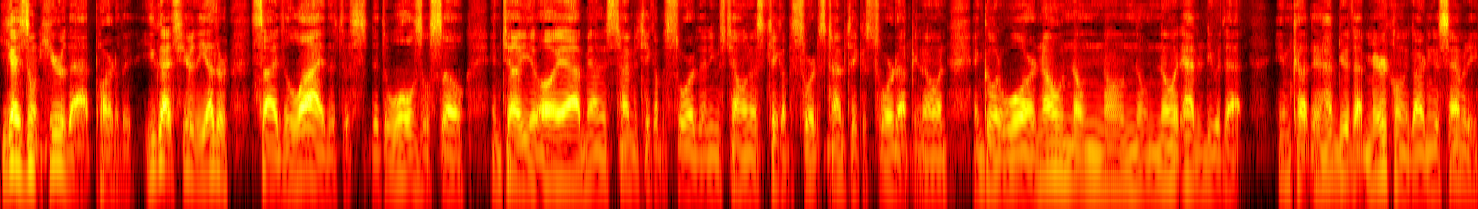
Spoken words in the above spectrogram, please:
you guys don't hear that part of it. You guys hear the other side, of the lie that the, that the wolves will sow and tell you, oh yeah, man, it's time to take up a sword. Then he was telling us to take up a sword. It's time to take a sword up, you know, and, and go to war. No, no, no, no, no. It had to do with that him cut. It had to do with that miracle in the Garden of Gethsemane.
